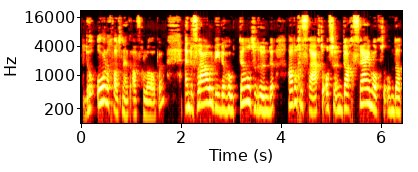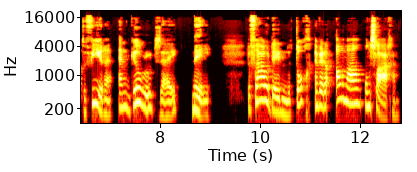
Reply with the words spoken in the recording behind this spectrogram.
De oorlog was net afgelopen en de vrouwen die de hotels runden hadden gevraagd of ze een dag vrij mochten om dat te vieren. En Gilroot zei nee. De vrouwen deden het toch en werden allemaal ontslagen.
